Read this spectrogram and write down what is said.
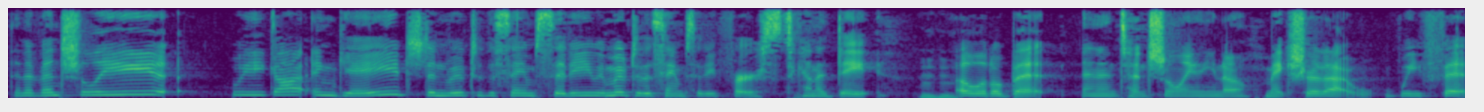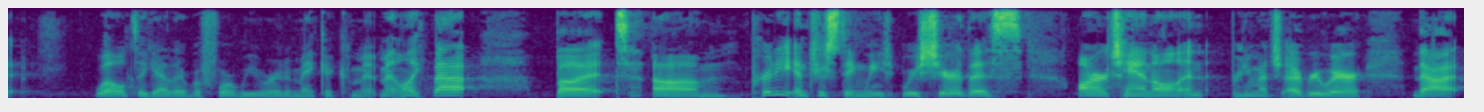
then eventually we got engaged and moved to the same city. We moved to the same city first to kind of date mm-hmm. a little bit and intentionally, you know, make sure that we fit well together before we were to make a commitment like that. But um, pretty interesting. We we share this on our channel and pretty much everywhere that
